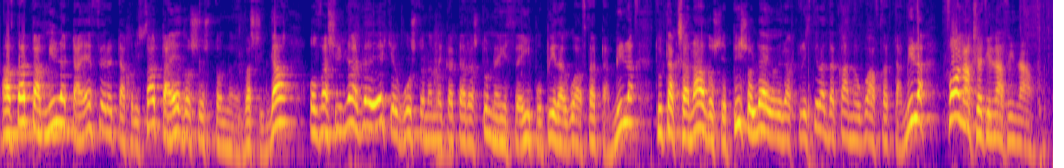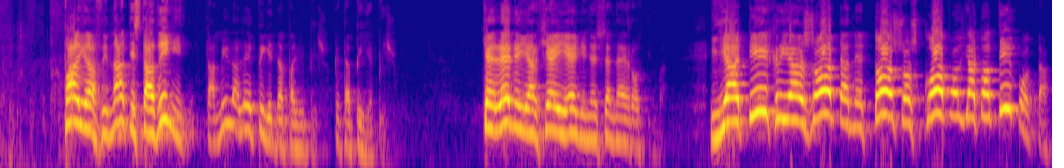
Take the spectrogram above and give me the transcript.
Αυτά τα μήλα τα έφερε τα χρυσά, τα έδωσε στον ε, βασιλιά. Ο βασιλιάς λέει: Έχει γούστο να με καταραστούν οι θεοί που πήρα εγώ αυτά τα μήλα. Του τα ξανάδωσε πίσω. Λέει ο Ηρακλής: Τι να τα κάνω εγώ αυτά τα μήλα; Φώναξε την Αθηνά. Πάει η Αθηνά, της τα δίνει. Τα μήλα λέει: Πήγε τα πάλι πίσω. Και τα πήγε πίσω. Και λένε οι αρχαίοι Έλληνες ένα ερώτημα. Γιατί χρειαζόταν τόσο κόπος για το τίποτα;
